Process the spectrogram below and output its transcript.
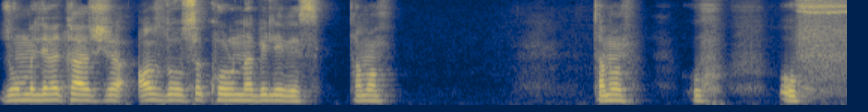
zombilere karşı az da olsa korunabiliriz. Tamam. Tamam. Uh. Of.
